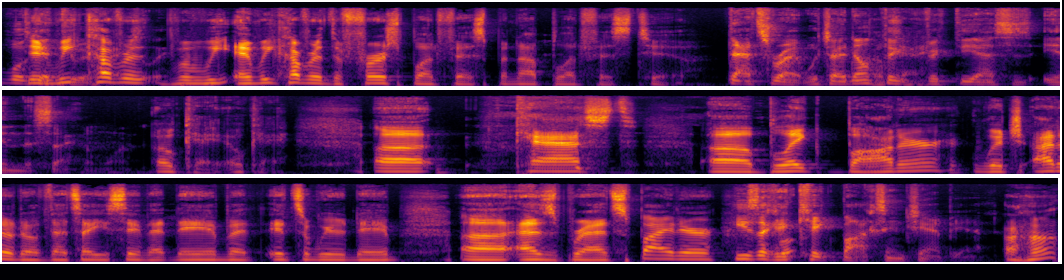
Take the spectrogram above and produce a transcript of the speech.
we'll Did we cover? We and we covered the first Blood Fist, but not Blood Fist two. That's right, which I don't think Vic Diaz is in the second one. Okay, okay. Uh, cast uh, Blake Bahner, which I don't know if that's how you say that name, but it's a weird name, uh, as Brad Spider. He's like a kickboxing champion. Uh huh.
